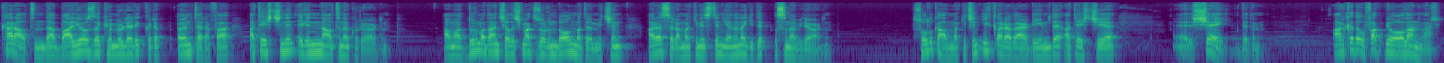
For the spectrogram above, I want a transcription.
Kar altında balyozla kömürleri kırıp ön tarafa ateşçinin elinin altına kuruyordum. Ama durmadan çalışmak zorunda olmadığım için ara sıra makinistin yanına gidip ısınabiliyordum. Soluk almak için ilk ara verdiğimde ateşçiye e, şey dedim. Arkada ufak bir oğlan var.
